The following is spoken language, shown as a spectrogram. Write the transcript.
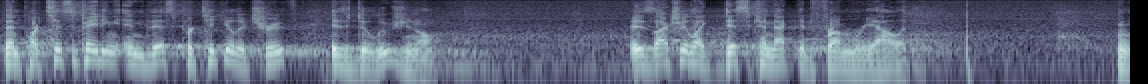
than participating in this particular truth, is delusional. Is actually like disconnected from reality. Hmm.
